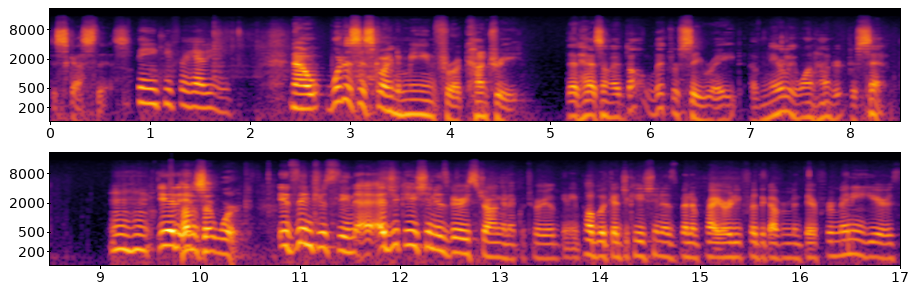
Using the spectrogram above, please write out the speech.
discuss this. Thank you for having me. Now, what is this going to mean for a country that has an adult literacy rate of nearly 100%? Mm-hmm. It, How does that work? It's interesting. Education is very strong in Equatorial Guinea. Public education has been a priority for the government there for many years.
